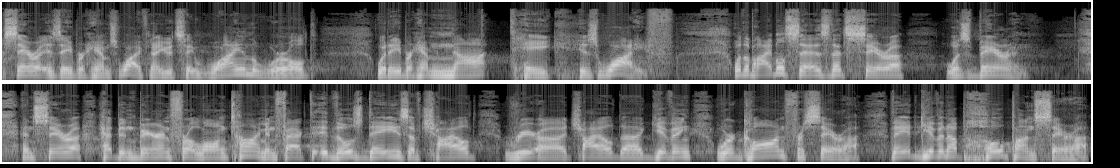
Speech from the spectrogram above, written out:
Sarah is Abraham's wife. Now you would say, why in the world would Abraham not take his wife? Well, the Bible says that Sarah was barren. And Sarah had been barren for a long time. In fact, those days of child, uh, child uh, giving were gone for Sarah. They had given up hope on Sarah.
